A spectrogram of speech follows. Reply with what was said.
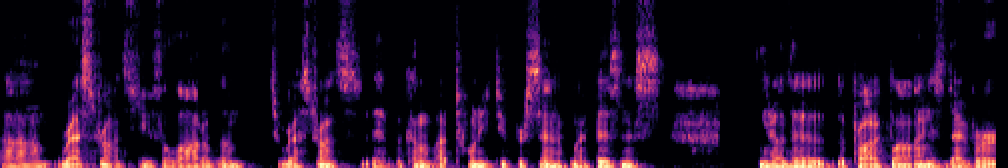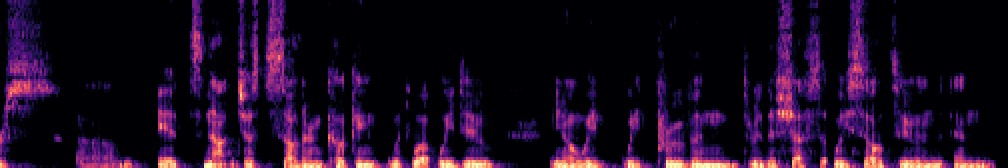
Um, restaurants use a lot of them. Restaurants have become about 22% of my business. You know, the, the product line is diverse. Um, it's not just Southern cooking with what we do. You know, we've, we've proven through the chefs that we sell to and, and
